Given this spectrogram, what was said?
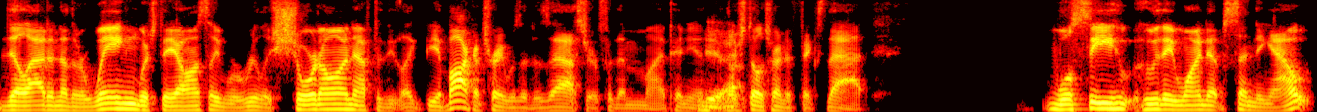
They'll add another wing, which they honestly were really short on after the like the Ibaka trade was a disaster for them, in my opinion. Yeah. They're still trying to fix that. We'll see who, who they wind up sending out,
